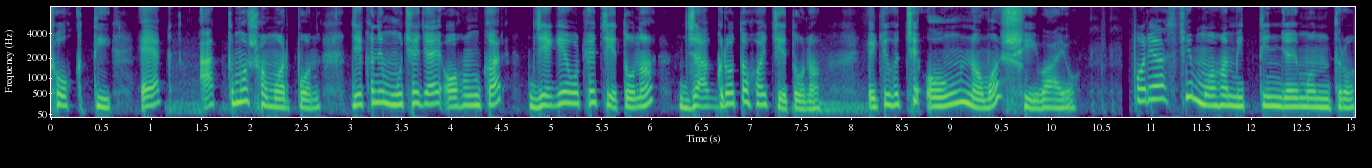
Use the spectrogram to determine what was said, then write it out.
শক্তি, এক আত্মসমর্পণ, যেখানে মুছে যায় অহংকার, জেগে ওঠে চেতনা, জাগ্রত হয় চেতনা। এটি হচ্ছে ওং নম শিবায়। পরে আসছি মহামৃত্যুঞ্জয় মন্ত্র।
